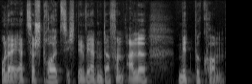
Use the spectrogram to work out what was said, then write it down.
oder er zerstreut sich. Wir werden davon alle mitbekommen.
